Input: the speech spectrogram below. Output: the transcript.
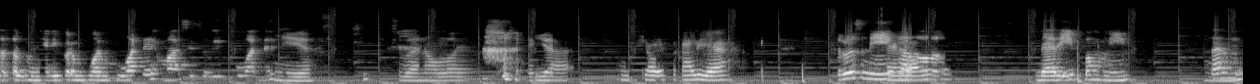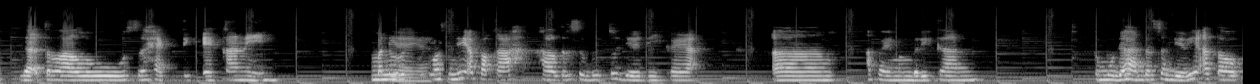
tetap menjadi perempuan kuat deh, mahasiswi kuat deh. Iya. Subhanallah ya. Iya. Masya Allah sekali ya. Terus nih Sayang kalau banget. dari Ipeng nih kan Hmm. nggak terlalu sehektik Eka nih. Menurut Iya, iya. Ipeng sendiri apakah hal tersebut tuh jadi kayak em, apa ya memberikan kemudahan tersendiri atau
